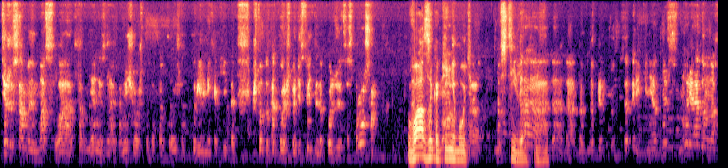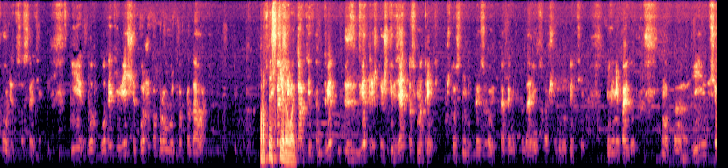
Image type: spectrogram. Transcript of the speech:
те же самые масла, там, я не знаю, там еще что-то такое, там, курильни какие-то, что-то такое, что действительно пользуется спросом. Вазы какие-нибудь э, в стиле. Да, Мгм. да, да, на- напрямую к эзотерике не относится, но рядом находится с этим. И вот, вот эти вещи тоже попробуют продавать. Протестировать. Две, две-три штучки взять, посмотреть, что с ними происходит, как они продаются, вообще будут идти или не пойдут. Вот, и все.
